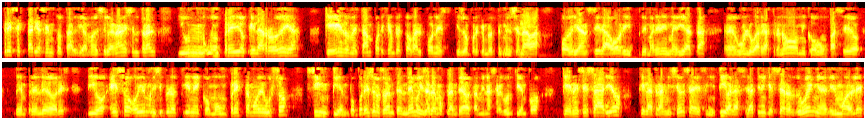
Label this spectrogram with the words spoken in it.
tres hectáreas en total, digamos, es decir, la nave central y un, un predio que la rodea, que es donde están, por ejemplo, estos galpones que yo, por ejemplo, te mencionaba, podrían ser ahora y de manera inmediata eh, un lugar gastronómico o un paseo de emprendedores. Digo, eso hoy el municipio lo tiene como un préstamo de uso sin tiempo. Por eso nosotros entendemos, y ya lo hemos planteado también hace algún tiempo, que es necesario que la transmisión sea definitiva. La ciudad tiene que ser dueña del inmueble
